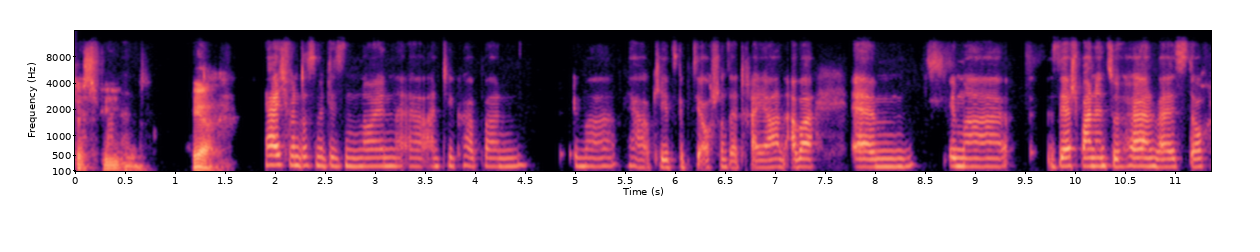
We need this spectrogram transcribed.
Deswegen. Spannend. Ja. Ja, ich finde das mit diesen neuen äh, Antikörpern immer, ja, okay, jetzt gibt es ja auch schon seit drei Jahren, aber ähm, immer sehr spannend zu hören, weil es doch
